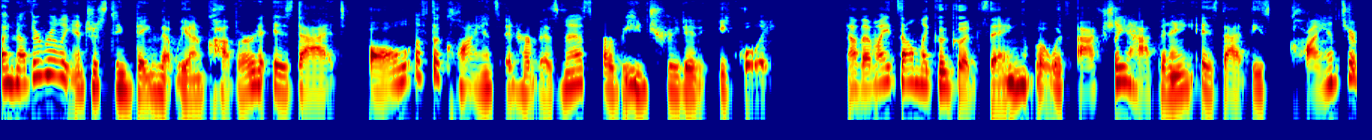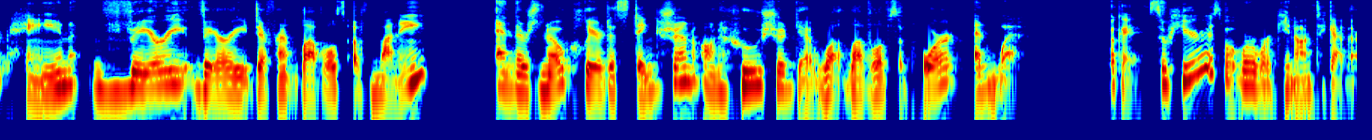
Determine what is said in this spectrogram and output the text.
Another really interesting thing that we uncovered is that all of the clients in her business are being treated equally. Now, that might sound like a good thing, but what's actually happening is that these clients are paying very, very different levels of money. And there's no clear distinction on who should get what level of support and when. Okay, so here is what we're working on together.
